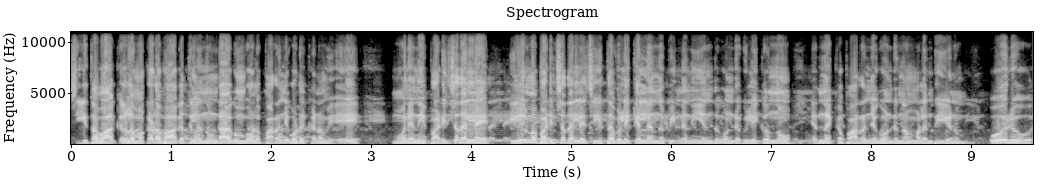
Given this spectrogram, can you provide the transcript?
ചീത്ത വാക്കുകൾ മക്കളുടെ ഭാഗത്തിൽ നിന്ന് ഉണ്ടാകുമ്പോൾ പറഞ്ഞു കൊടുക്കണം. ഏ മോനെ നീ പഠിച്ചതല്ലേ? ഇൽമ പഠിച്ചതല്ലേ? ചീത്ത വിളിക്കല്ലെന്ന് പിന്നെ നീ എന്തുകൊണ്ട് വിളിക്കുന്നു? എന്നൊക്കെ പറഞ്ഞുകൊണ്ട് നമ്മൾ എന്ത് ചെയ്യണം? ഒരു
